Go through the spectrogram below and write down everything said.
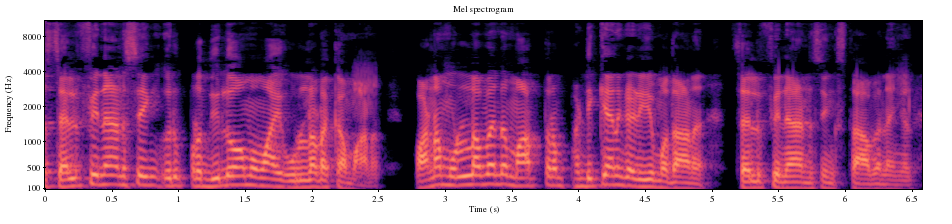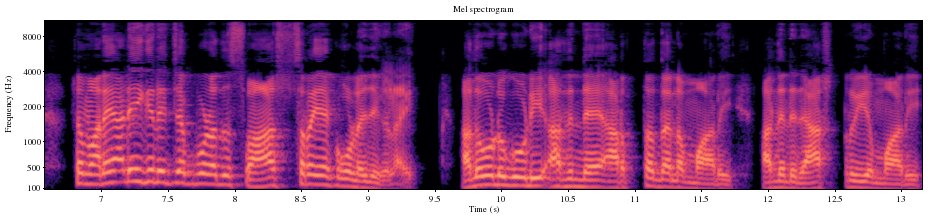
സെൽഫ് ഫിനാൻസിങ് ഒരു പ്രതിലോമമായ ഉള്ളടക്കമാണ്. പണമുള്ളവന് മാത്രം പഠിക്കാൻ കഴിയുന്നതാണ് സെൽഫ് ഫിനാൻസിങ് സ്ഥാപനങ്ങൾ. പക്ഷെ മലയാളീകരിച്ചപ്പോൾ അത് സ്വാശ്രയ കോളേജുകളായി. അതോടുകൂടി അതിന്റെ അർത്ഥതലം മാറി അതിന്റെ രാഷ്ട്രീയം മാറി.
